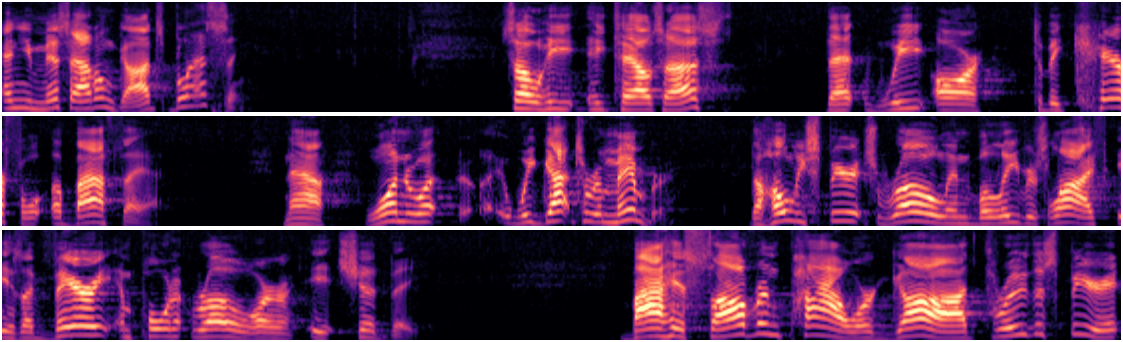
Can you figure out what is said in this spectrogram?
and you miss out on God's blessing. So he, he tells us that we are to be careful about that. Now, one we've got to remember the Holy Spirit's role in believer's life is a very important role, or it should be. By His sovereign power, God, through the Spirit,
